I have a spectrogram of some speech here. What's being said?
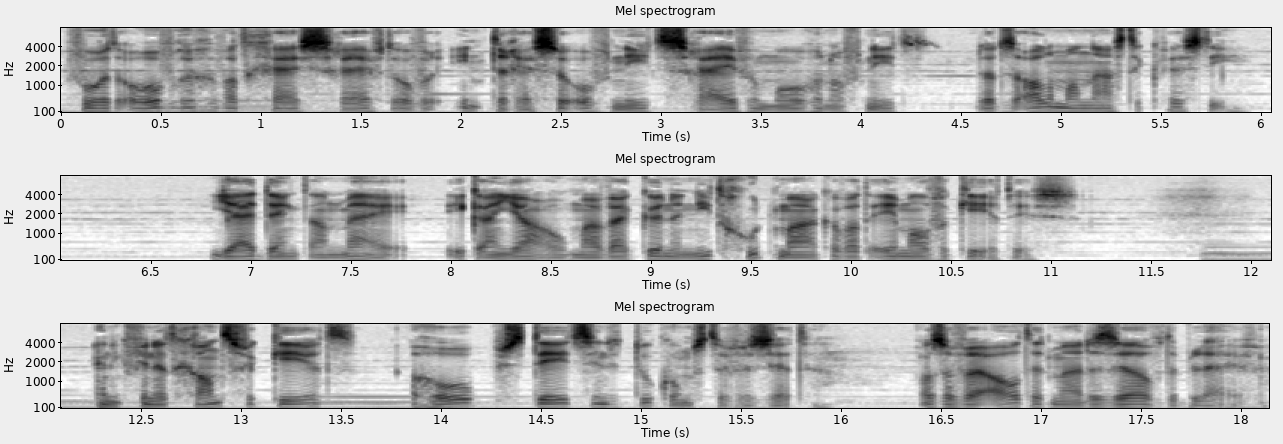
Voor het overige wat Gijs schrijft over interesse of niet, schrijven mogen of niet, dat is allemaal naast de kwestie. Jij denkt aan mij, ik aan jou, maar wij kunnen niet goedmaken wat eenmaal verkeerd is. En ik vind het gans verkeerd hoop steeds in de toekomst te verzetten, alsof wij altijd maar dezelfde blijven.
